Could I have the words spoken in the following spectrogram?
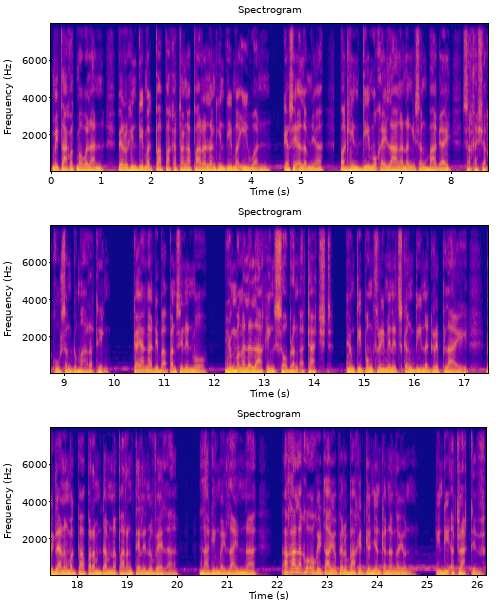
May takot mawalan, pero hindi magpapakatanga para lang hindi maiwan. Kasi alam niya, pag hindi mo kailangan ng isang bagay, saka siya kusang dumarating. Kaya nga 'di ba pansinin mo, yung mga lalaking sobrang attached, yung tipong 3 minutes kang di nag-reply, bigla nang magpaparamdam na parang telenovela, laging may line na, Akala ko okay tayo pero bakit ganyan ka na ngayon? Hindi attractive,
